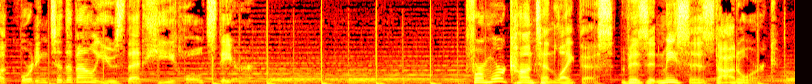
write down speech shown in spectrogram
according to the values that he holds dear. For more content like this, visit Mises.org.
